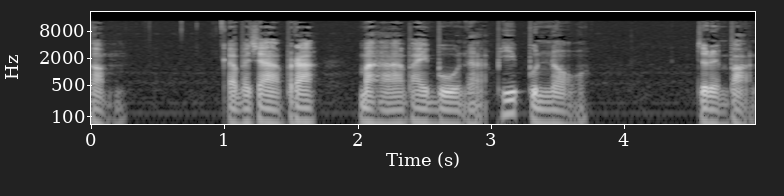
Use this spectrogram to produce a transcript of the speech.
com ข้าพเจ้าพระมหาภัยบูรณะพี่ปุณโญเจริญพร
